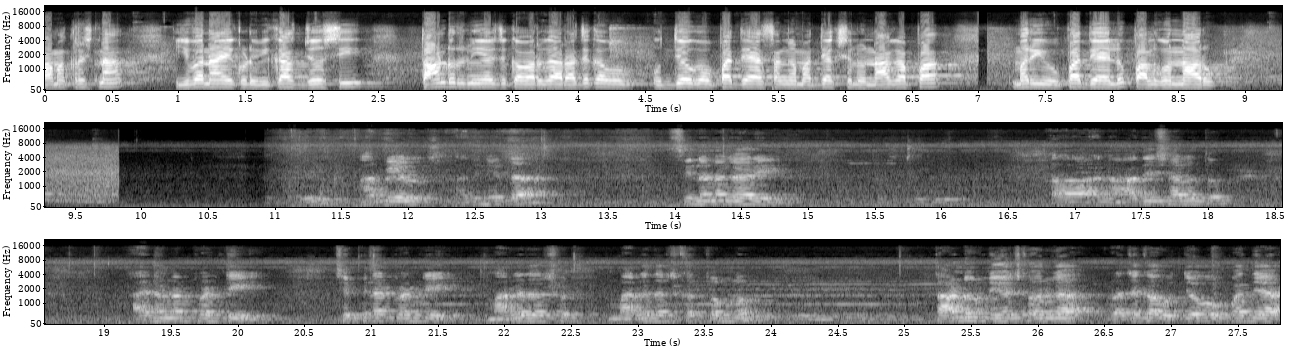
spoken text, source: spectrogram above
రామకృష్ణ యువ నాయకుడు వికాస్ జోషి తాండూరు నియోజకవర్గ రజక ఉద్యోగ ఉపాధ్యాయ సంఘం అధ్యక్షులు నాగప్ప మరియు ఉపాధ్యాయులు పాల్గొన్నారు. అధినేత సినన్న గారి ఆదేశాలతో ఆయన ఉన్నటువంటి చెప్పినటువంటి మార్గదర్శక మార్గదర్శకత్వంలో తాండూరు నియోజకవర్గ రజక ఉద్యోగ ఉపాధ్యాయ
